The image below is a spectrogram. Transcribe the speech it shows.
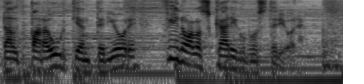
dal paraurti anteriore fino allo scarico posteriore.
